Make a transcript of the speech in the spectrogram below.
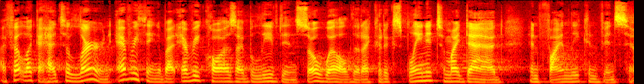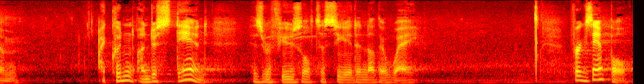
I felt like I had to learn everything about every cause I believed in so well that I could explain it to my dad and finally convince him. I couldn't understand his refusal to see it another way. For example,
